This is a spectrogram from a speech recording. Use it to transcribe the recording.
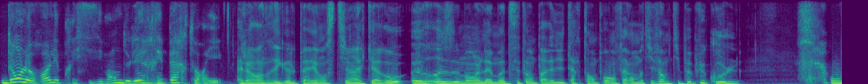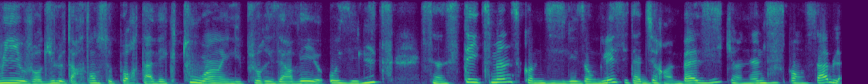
dont le rôle est précisément de les répertorier. Alors on ne on se tient à carreau. Heureusement, la mode s'est emparée du tartan pour en faire un motif un petit peu plus cool. Oui, aujourd'hui, le tartan se porte avec tout. Hein. Il est plus réservé aux élites. C'est un statement, comme disent les Anglais, c'est-à-dire un basique, un indispensable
